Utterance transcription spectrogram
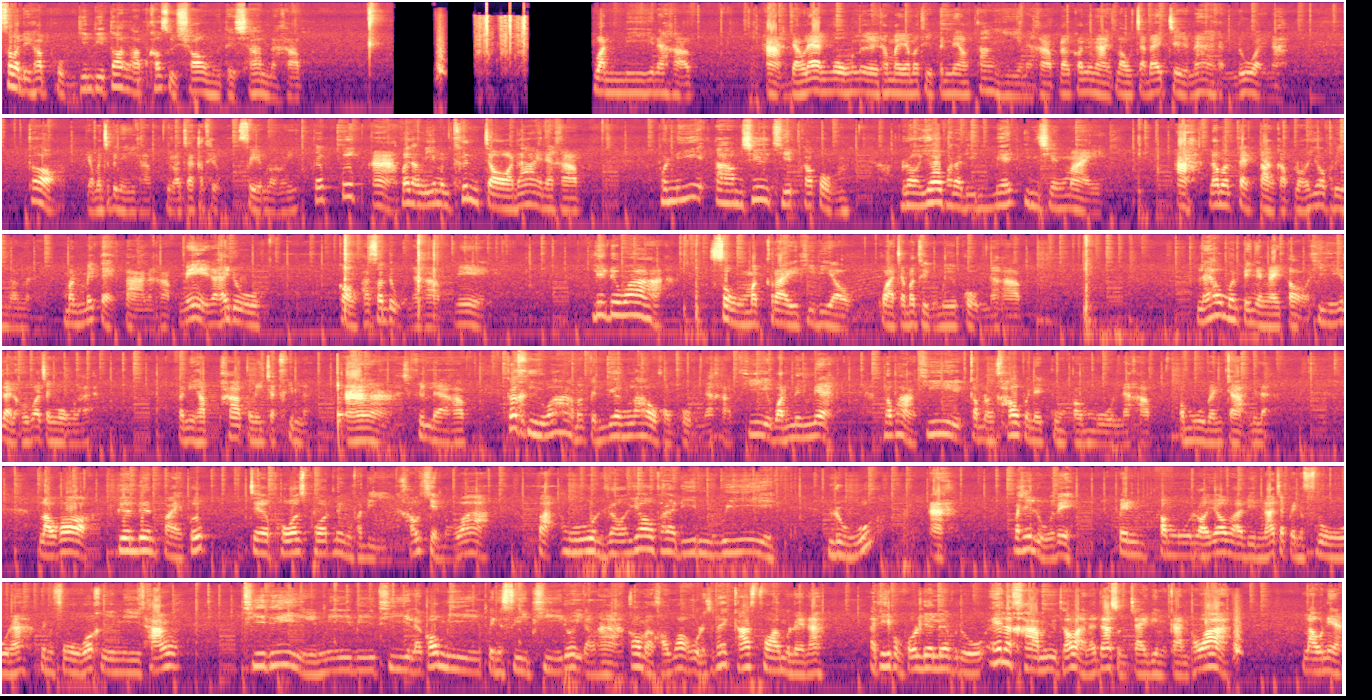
สวัสดีครับผมยินดีต้อนรับเข้าสู่ช่อง Mutation นะครับ วันนี้นะครับอะอย่างแรกงงเลยทำไมมาถึงเป็นแนวตั้งนี้นะครับ แล้วก็นานๆเราจะได้เจอหน้ากันด้วยนะ ก็เดี๋ยวมันจะเป็นอย่างนี้ครับเดี๋ยวเราจะกระเถิบเฟรมเราตรงนี้ปึ๊บปึ๊บอะเพื่อทางนี้มันขึ้นจอได้นะครับ วันนี้ตามชื่อคลิปครับผม Royal Paladin Made in เชียงใหม่อะแล้วมันแตกต่างกับ Royal Paladin ตรงไหน มันไม่แตกต่างนะครับ นี่จะให้ดู กล่องพัสดุนะครับนี่เรียกได้ว่าส่งมาไกลทีเดียวกว่าจะมาถึงมือผมนะครับ แล้วมันเป็นยังไงต่อทีนี้หลายๆคนก็อาจะงงแล้วตอนนี้ครับภาพตรงนี้จะขึ้นแล้วอ่าขึ้นแล้วครับ ก็คือว่ามันเป็นเรื่องเล่าของผมนะครับ ที่วันหนึงเนี่ยระหว่างที่กำลังเข้าไปในกลุ่มประมูลนะครับ ประมูลบรรยากาศนี่แหละ เราก็เลื่อนเลื่อนไปปุ๊บเจอโพสต์โพสต์หนึ่งพอดี เขาเขียนบอกว่า ประมูลรอยัลพาราดินวีหรูอะไม่ใช่หรูสิเป็นประมูลรอยัลพาราดินน่าจะเป็นฟูนะ เป็นฟูก็คือมีทั้ง TD มี BT แล้วก็มีเป็น CP ด้วยอีกต่างหากก็หมายความว่าโอ้โหเราจะได้การ์ดฟอยหมดเลยนะไอที่ผมก็เลื่อนเลื่อนๆไปดู เอ๊ะราคามันอยู่เท่าไหร่แล้วน่าสนใจดีเหมือนกัน เพราะว่าเราเนี่ย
